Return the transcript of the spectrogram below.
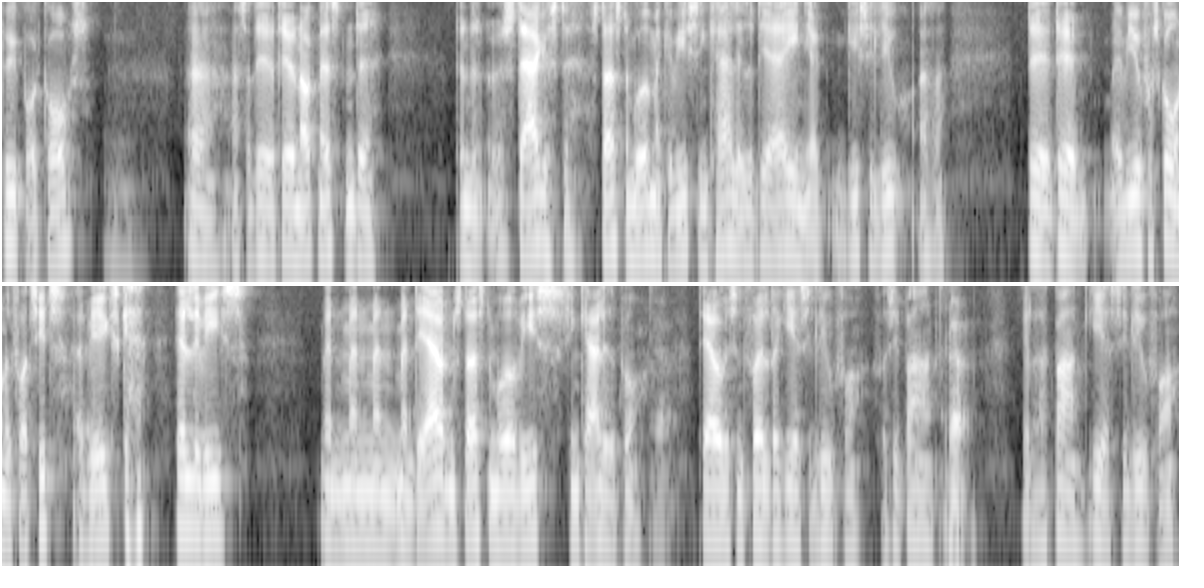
dø på et kors. Mm. Uh, altså det, det er jo nok næsten det, den stærkeste, største måde, man kan vise sin kærlighed, det er egentlig at give sit liv. Altså, det, det er vi jo forskånet for tit, at vi ikke skal, heldigvis. Men, men, men, men det er jo den største måde at vise sin kærlighed på. Ja. Det er jo, hvis en forælder giver sit liv for, for sit barn. Ja. eller et barn giver sit liv for,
